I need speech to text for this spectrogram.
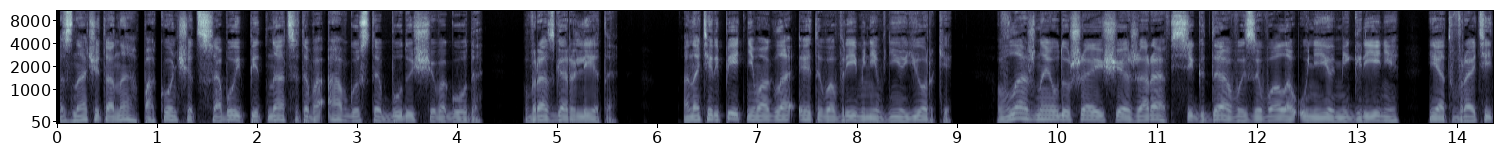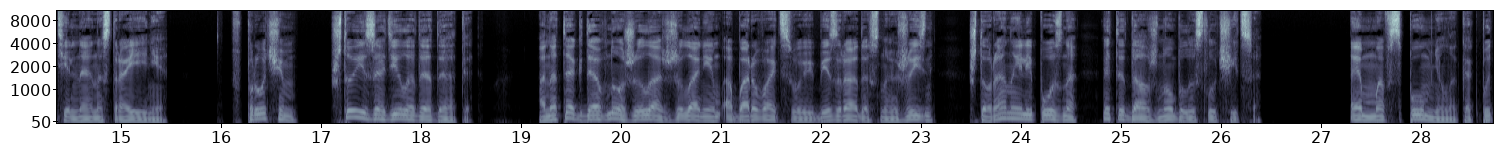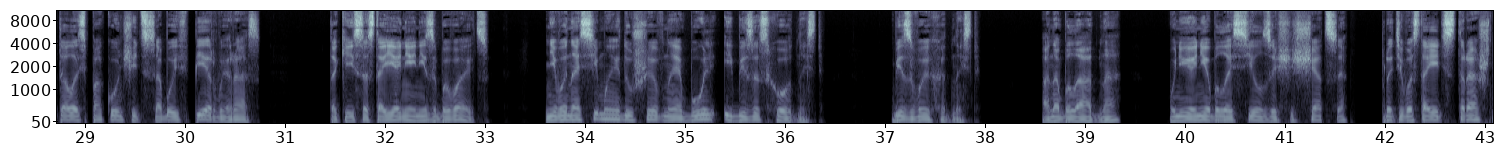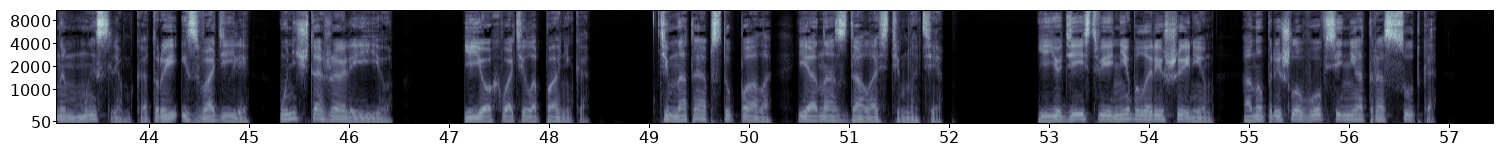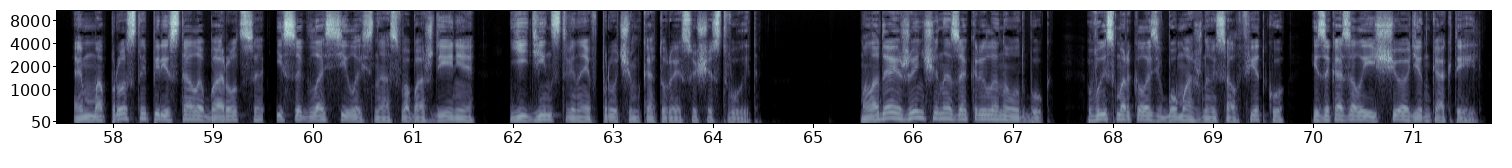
Значит, она покончит с собой 15 августа будущего года, в разгар лета. Она терпеть не могла этого времени в Нью-Йорке. Влажная удушающая жара всегда вызывала у нее мигрени и отвратительное настроение. Впрочем, что и за дело до даты. Она так давно жила с желанием оборвать свою безрадостную жизнь, что рано или поздно это должно было случиться. Эмма вспомнила, как пыталась покончить с собой в первый раз. Такие состояния не забываются. Невыносимая душевная боль и безысходность. Безвыходность. Она была одна, у нее не было сил защищаться, противостоять страшным мыслям, которые изводили, уничтожали ее. Ее охватила паника. Темнота обступала, и она сдалась темноте. Ее действие не было решением, оно пришло вовсе не от рассудка. Эмма просто перестала бороться и согласилась на освобождение, единственное, впрочем, которое существует. Молодая женщина закрыла ноутбук, высморкалась в бумажную салфетку и заказала еще один коктейль.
